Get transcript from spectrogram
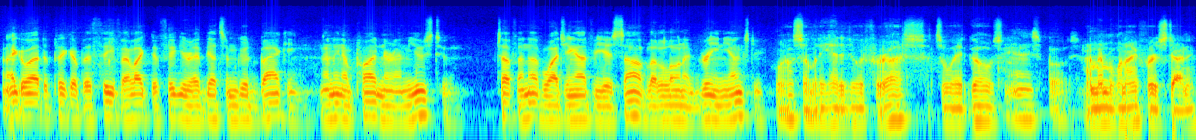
When I go out to pick up a thief, I like to figure I've got some good backing. I mean, a partner I'm used to. Tough enough watching out for yourself, let alone a green youngster. Well, somebody had to do it for us. That's the way it goes. Yeah, I suppose. I remember when I first started,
